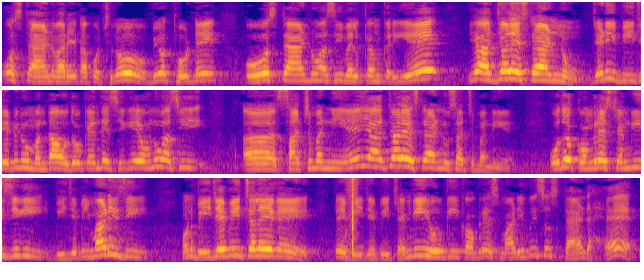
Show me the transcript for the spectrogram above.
ਉਹ ਸਟੈਂਡ ਬਾਰੇ ਤਾਂ ਪੁੱਛ ਲਓ ਵੀ ਉਹ ਤੁਹਾਡੇ ਉਹ ਸਟੈਂਡ ਨੂੰ ਅਸੀਂ ਵੈਲਕਮ ਕਰੀਏ ਜਾਂ ਅੱਜ ਵਾਲੇ ਸਟੈਂਡ ਨੂੰ, ਜਿਹੜੀ ਬੀਜੇਪੀ ਨੂੰ ਮੰਦਾ ਉਦੋਂ ਕਹਿੰਦੇ ਸੀਗੇ, ਉਹਨੂੰ ਅਸੀਂ ਸੱਚ ਮੰਨੀਏ ਜਾਂ ਅੱਜ ਵਾਲੇ ਸਟੈਂਡ ਨੂੰ ਸੱਚ ਮੰਨੀਏ? ਉਦੋਂ ਕਾਂਗਰਸ ਚੰਗੀ ਸੀਗੀ, ਬੀਜੇਪੀ ਮਾੜੀ ਸੀ, ਹੁਣ ਬੀਜੇਪੀ ਚਲੇ ਗਏ ਤੇ ਬੀਜੇਪੀ ਚੰਗੀ ਹੋਗੀ ਕਾਂਗਰਸ ਮਾੜੀ ਹੋਈ ਸੋ ਸਟੈਂਡ ਹੈ।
